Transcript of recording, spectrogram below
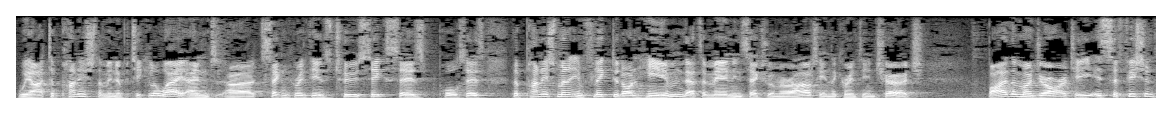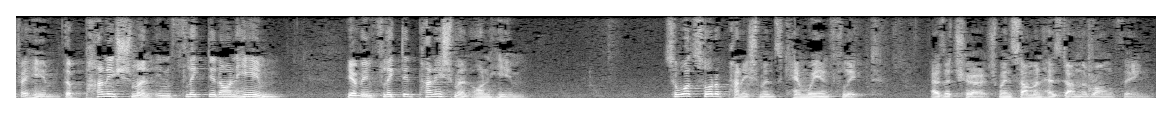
we are to punish them in a particular way. And uh, 2 Corinthians 2 6 says, Paul says, the punishment inflicted on him, that's a man in sexual immorality in the Corinthian church, by the majority is sufficient for him. The punishment inflicted on him. You have inflicted punishment on him. So, what sort of punishments can we inflict as a church when someone has done the wrong thing?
